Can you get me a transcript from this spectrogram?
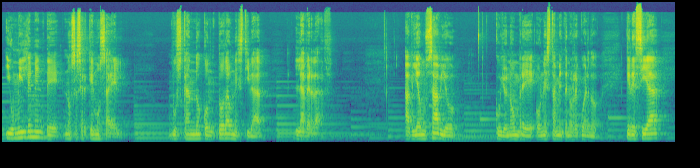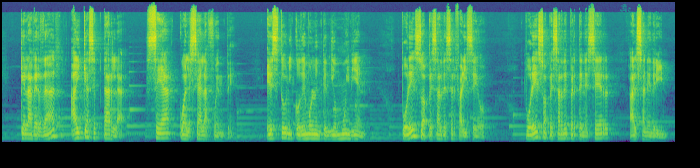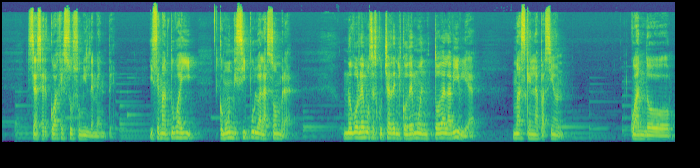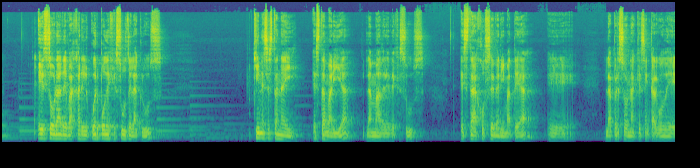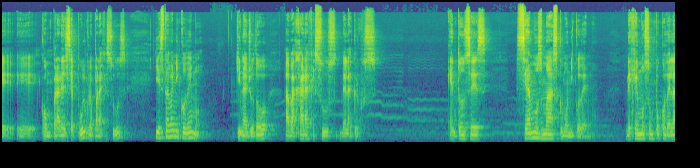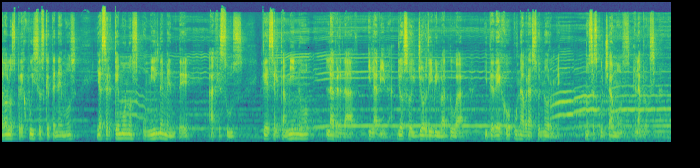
y humildemente nos acerquemos a Él, buscando con toda honestidad la verdad. Había un sabio, cuyo nombre honestamente no recuerdo, que decía que la verdad hay que aceptarla sea cual sea la fuente. Esto Nicodemo lo entendió muy bien, Por eso, a pesar de ser fariseo, por eso, a pesar de pertenecer al Sanedrín, se acercó a Jesús humildemente y se mantuvo ahí como un discípulo a la sombra. No volvemos a escuchar de Nicodemo en toda la Biblia más que en la pasión. Cuando es hora de bajar el cuerpo de Jesús de la cruz, ¿quiénes están ahí? Está María, la madre de Jesús. Está José de Arimatea, eh, la persona que se encargó de eh, comprar el sepulcro para Jesús. Y estaba Nicodemo, quien ayudó a bajar a Jesús de la cruz. Entonces, seamos más como Nicodemo. Dejemos un poco de lado los prejuicios que tenemos y acerquémonos humildemente a Jesús, que es el camino, la verdad y la vida. Yo soy Jordi Bilbatúa y te dejo un abrazo enorme. Nos escuchamos en la próxima.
